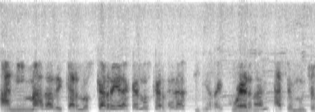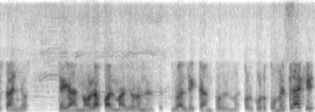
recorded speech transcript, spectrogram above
animada de Carlos Carrera. Carlos Carrera, si recuerdan, hace muchos años se ganó la Palma de Oro en el Festival de Cannes por el mejor cortometraje.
